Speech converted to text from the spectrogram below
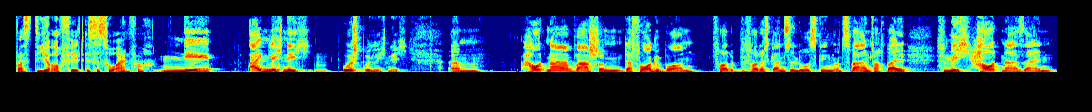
was dir auch fehlt? Ist es so einfach? Nee, eigentlich nicht. Mhm. Ursprünglich nicht. Ähm, Hautnah war schon davor geboren, vor, bevor das Ganze losging. Und zwar einfach, weil für mich hautnah sein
